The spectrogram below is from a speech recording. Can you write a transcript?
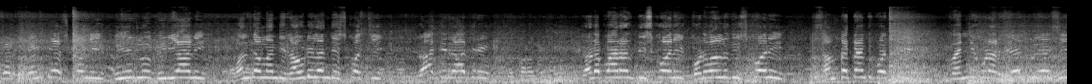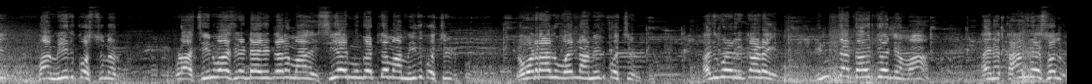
ఇక్కడ టెంట్ వేసుకొని బీర్లు బిర్యానీ వంద మంది రౌడీలను తీసుకొచ్చి రాత్రి రాత్రి గడపారాలు తీసుకొని కొడవళ్ళు తీసుకొని సంపెతానికి వచ్చి ఇవన్నీ కూడా రేపులు వేసి మా మీదకి వస్తున్నారు. ఇప్పుడు ఆ శ్రీనివాసరెడ్డి అయినట్టు మా సిఐ ముంగట్లో మా మీదకి వచ్చిండు ఇప్పుడు. ఎవడరా నా మీదకి వచ్చిండు అది కూడా రికార్డ్ అయింది ఇంత దౌర్జన్యమా? ఆయన కాంగ్రెస్ వాళ్ళు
